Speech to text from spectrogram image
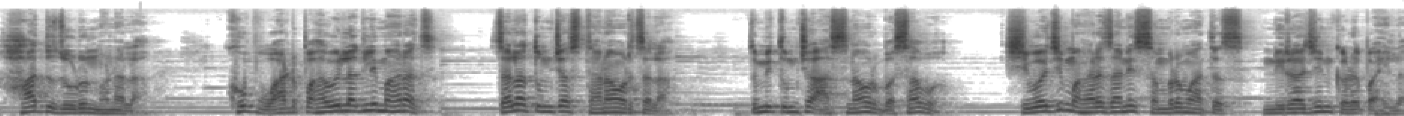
हात जोडून म्हणाला खूप वाट पाहावी लागली महाराज. चला तुमच्या स्थानावर चला. तुम्ही तुमच्या आसनावर बसावं. शिवाजी महाराजांनी संभ्रमातच निराजींकडे पाहिलं.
